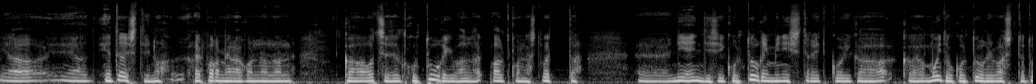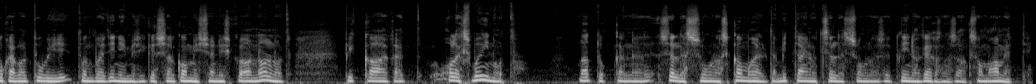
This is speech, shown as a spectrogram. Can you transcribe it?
ja, ja, ja tõesti, noh, Reformierakonnal on ka otseselt kultuuri valla, valdkonnast võtta nii endisi kultuuriministreid kui ka, ka muidu kultuuri vastu tugevalt huvi tundvaid inimesi, kes seal komisjonis ka on olnud pikka aega, et oleks võinud natukene selles suunas ka mõelda, mitte ainult selles suunas, et Liina Kersna saaks oma ameti.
